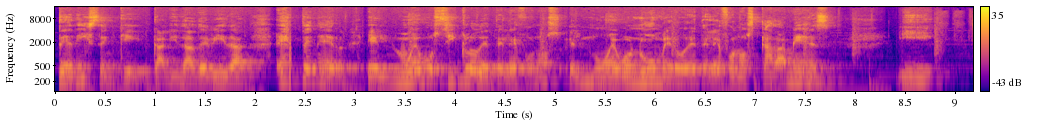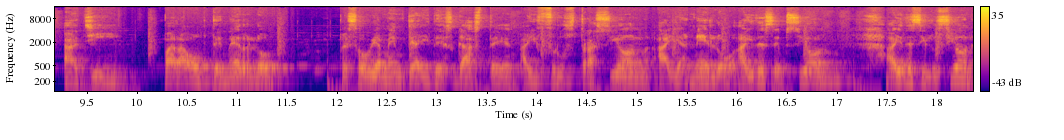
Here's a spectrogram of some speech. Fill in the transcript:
te dicen que calidad de vida es tener el nuevo ciclo de teléfonos, el nuevo número de teléfonos cada mes. Y allí, para obtenerlo, pues obviamente hay desgaste, hay frustración, hay anhelo, hay decepción, hay desilusión.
